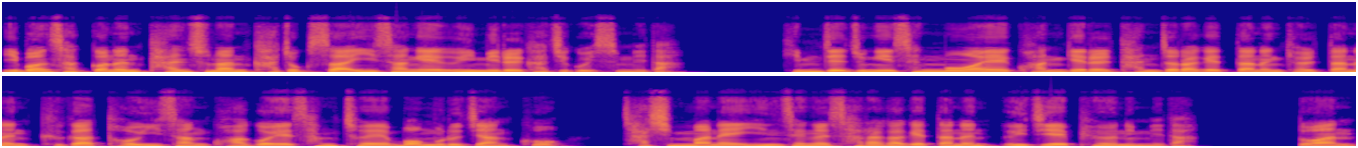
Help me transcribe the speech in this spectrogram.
이번 사건은 단순한 가족사 이상의 의미를 가지고 있습니다. 김재중이 생모와의 관계를 단절하겠다는 결단은 그가 더 이상 과거의 상처에 머무르지 않고 자신만의 인생을 살아가겠다는 의지의 표현입니다. 또한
